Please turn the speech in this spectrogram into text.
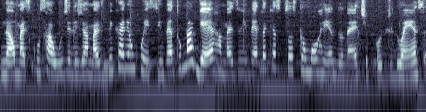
Não, mas com saúde eles jamais brincariam com isso. Inventa uma guerra, mas não inventa que as pessoas estão morrendo, né? Tipo, de doença.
